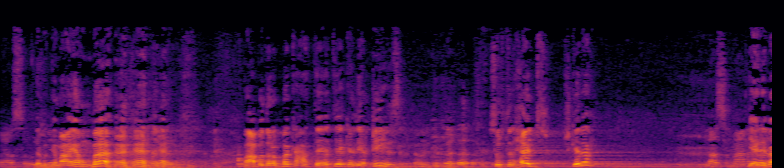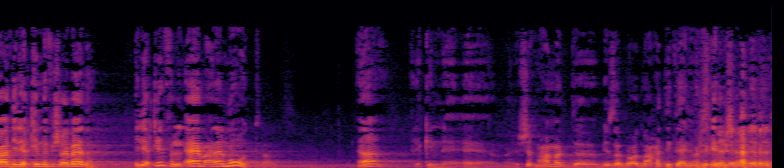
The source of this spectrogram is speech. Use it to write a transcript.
يأثروش ده من يعني. جماعة ياهم بقى. واعبد ربك حتى يأتيك اليقين. سورة الحج مش كده؟ لا يعني بعد اليقين مفيش عبادة. اليقين في الآية معناه الموت. ها؟ لكن آه، الشيخ محمد آه، بيظهر بيقعد مع حد تاني ولا إيه؟ مش عارف.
